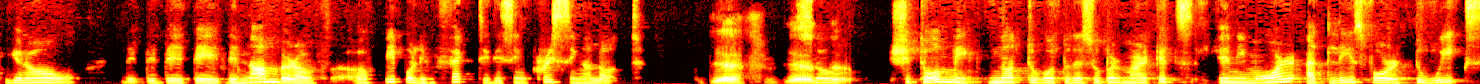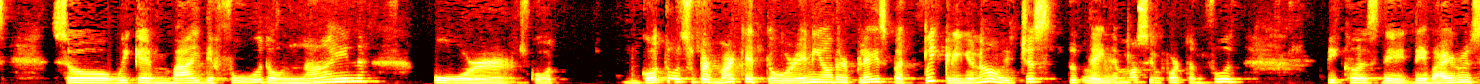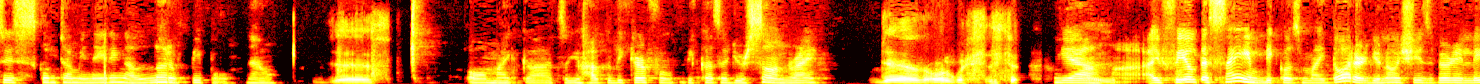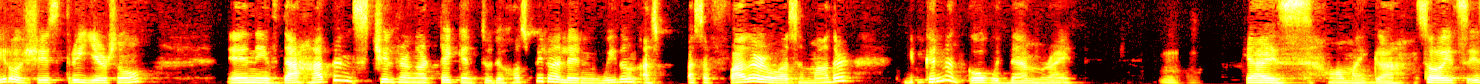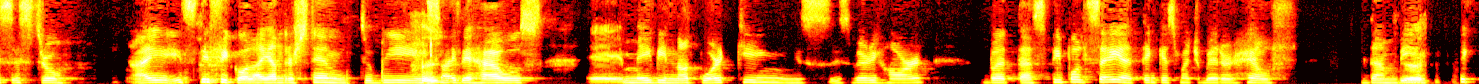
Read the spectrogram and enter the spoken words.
you know, the, the, the, the, the number of, of people infected is increasing a lot. Yes, yes, So she told me not to go to the supermarkets anymore, at least for two weeks, so we can buy the food online or go go to a supermarket or any other place, but quickly, you know, just to take the mhm. most important food because the, the virus is contaminating a lot of people now. yes, Oh my God. So you have to be careful because of your son, right? yes, always. Yeah, I, I feel the same because my daughter, you know, she's very little, she's three years old. And if that happens, children are taken to the hospital and we don't, as, as a father or as a mother, you cannot go with them, right? mhm. Yeah, it's, oh my God. So it's, it's, it's true. I, it's difficult. I understand to be inside the house, eh, maybe not working is, is very hard. But as people say, I think it's much better health than being sick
